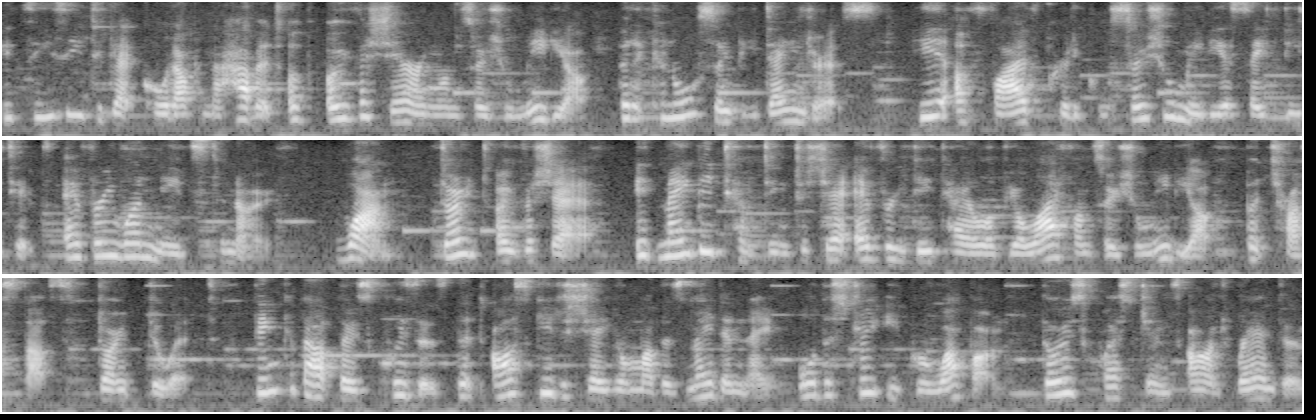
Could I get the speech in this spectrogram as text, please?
It's easy to get caught up in the habit of oversharing on social media, but it can also be dangerous. Here are five critical social media safety tips everyone needs to know. 1. Don't overshare. It may be tempting to share every detail of your life on social media, but trust us, don't do it. Think about those quizzes that ask you to share your mother's maiden name or the street you grew up on. Those questions aren't random.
